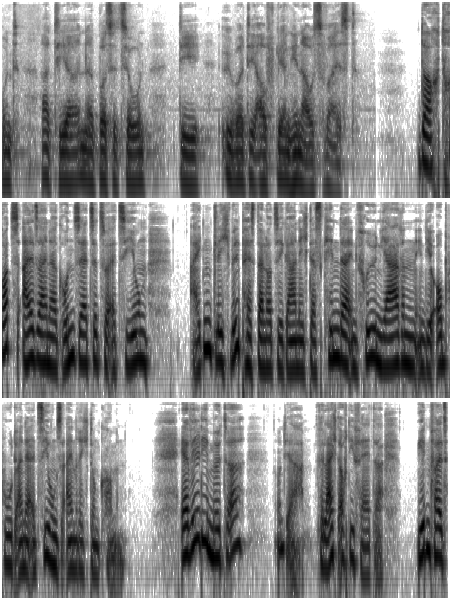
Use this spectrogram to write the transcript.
und hat hier eine Position, die über die Aufklärung hinausweist. Doch trotz all seiner Grundsätze zur Erziehung eigentlich will Pestalozzi gar nicht, dass Kinder in frühen Jahren in die Obhut einer Erziehungseinrichtung kommen. Er will die Mütter und ja, vielleicht auch die Väter. Jedenfalls,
